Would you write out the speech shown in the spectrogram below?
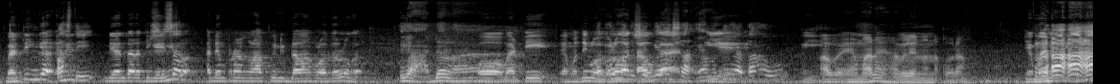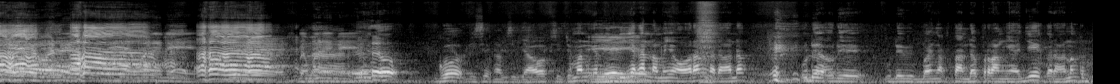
Berarti enggak Pasti. ini di antara tiga ini Sisa- lu ada yang pernah ngelakuin di belakang keluarga lu enggak? Ya ada lah Oh, berarti yang penting Kan keluarga lu lo nggak tahu biasa, kan? yang penting Iya. nggak tahu. Iya. Apa yang mana ya hamilin anak orang? Yang mana? nih? yang mana? Yang mana nih? Yang mana nih? itu gue bisa nggak bisa jawab sih cuman kan Iya, intinya iya. kan namanya orang kadang-kadang udah udah udah banyak tanda perangnya aja kadang-kadang ke-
